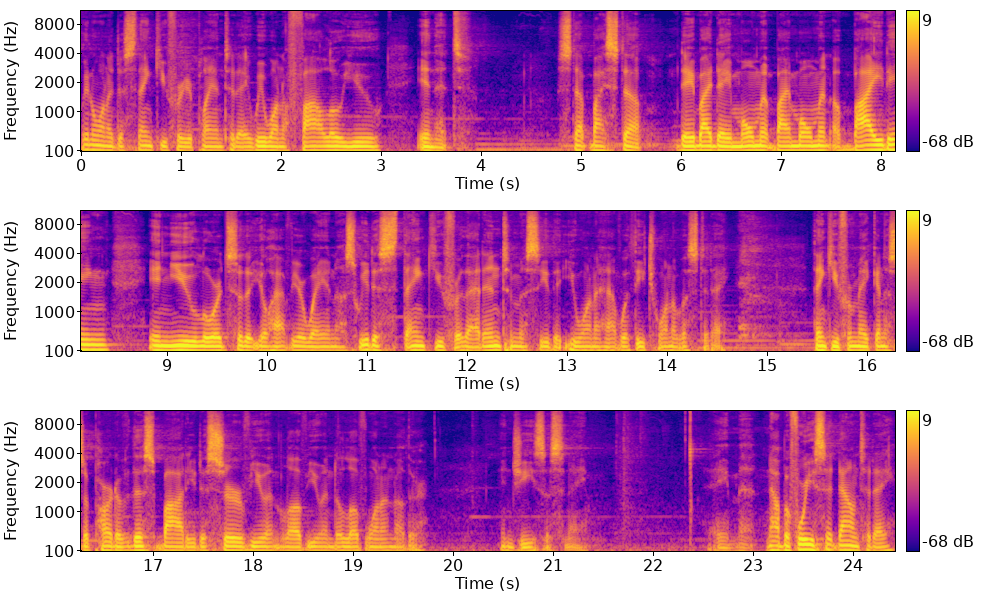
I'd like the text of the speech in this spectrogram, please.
We don't want to just thank you for your plan today. We want to follow you in it, step by step, day by day, moment by moment, abiding in you, Lord, so that you'll have your way in us. We just thank you for that intimacy that you want to have with each one of us today. Thank you for making us a part of this body to serve you and love you and to love one another. In Jesus' name. Amen. Now, before you sit down today,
